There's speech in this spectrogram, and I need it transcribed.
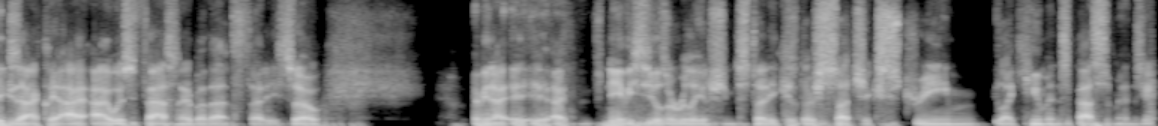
Exactly. I, I was fascinated by that study. So I mean, I, I, Navy SEALs are really interesting to study because they're such extreme, like human specimens. You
